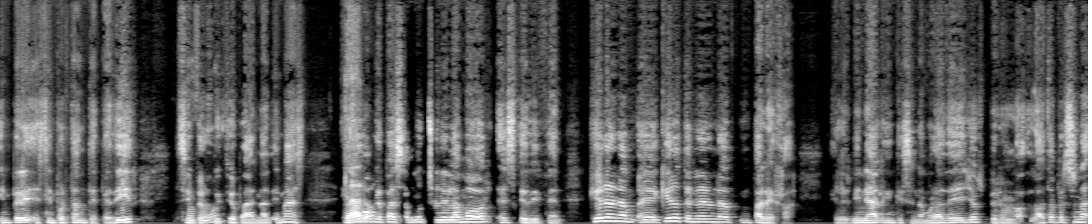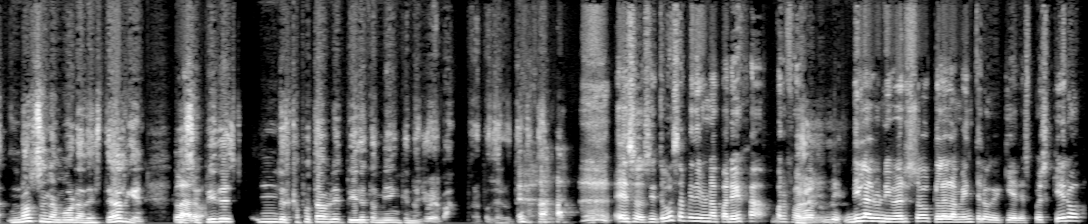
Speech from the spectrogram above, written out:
siempre es importante pedir sin perjuicio para nadie más. Y algo que pasa mucho en el amor es que dicen, quiero, eh, quiero tener una pareja. Y les viene alguien que se enamora de ellos, pero la, otra persona no se enamora de este alguien. Claro. si pides un descapotable, pide también que no llueva para poder utilizarlo. Eso, si tú vas a pedir una pareja, por favor, dile al universo claramente lo que quieres. Pues quiero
